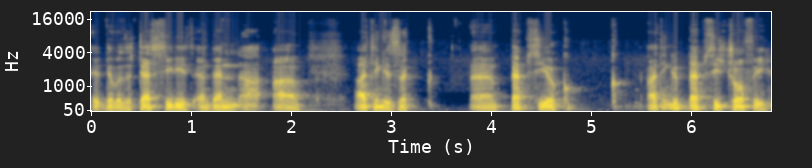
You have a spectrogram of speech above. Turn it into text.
it, there was a test series, and then uh, uh, I think it's a uh, Pepsi or I think a Pepsi Trophy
